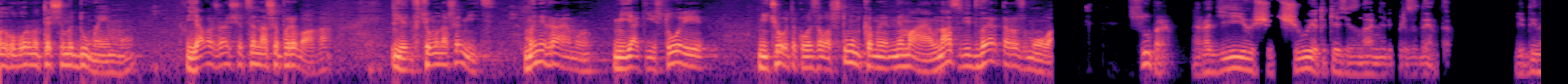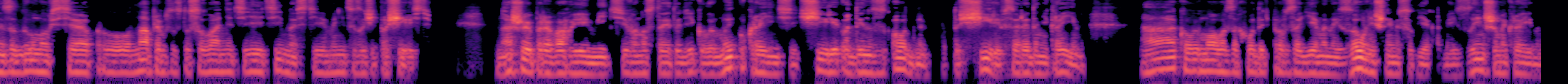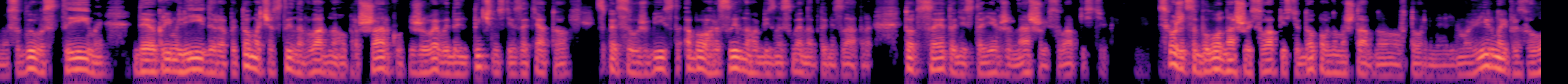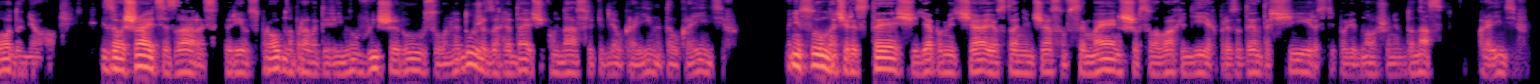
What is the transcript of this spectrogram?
ми говоримо те, що ми думаємо. Я вважаю, що це наша перевага. І в цьому наша міць. Ми не граємо ніякі історії, нічого такого за лаштунками немає. У нас відверта розмова. Супер. Радію, що чую таке зізнання від президента. Єдине задумався про напрям застосування цієї цінності, мені це звучить про щирість. Нашою перевагою і міцю воно стає тоді, коли ми, українці, щирі один з одним, тобто щирі всередині країни. А коли мова заходить про взаємини з зовнішніми суб'єктами і з іншими країнами, особливо з тими, де, окрім лідера, питома частина владного прошарку живе в ідентичності затятого спецслужбіста або агресивного бізнесмена-оптимізатора, то це тоді стає вже нашою слабкістю. Схоже, це було нашою слабкістю до повномасштабного вторгнення, ймовірно, і призвело до нього. І залишається зараз період спроб направити війну в інше русло, не дуже заглядаючи у наслідки для України та українців. Мені сумно через те, що я помічаю останнім часом все менше в словах і діях президента щирості по відношенню до нас, українців.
